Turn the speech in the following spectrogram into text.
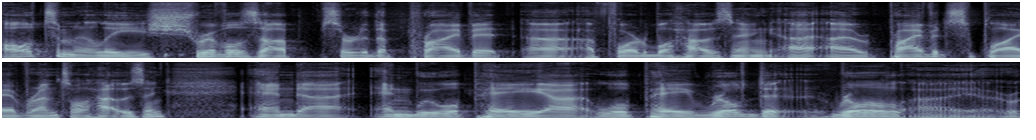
ultimately shrivels up sort of the private uh, affordable housing, uh, uh, private supply of rental housing, and uh, and we will pay uh, will pay real real uh,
